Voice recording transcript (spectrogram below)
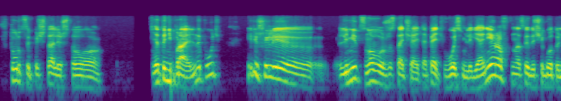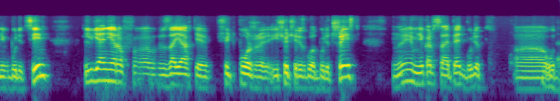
в Турции посчитали, что это неправильный путь, и решили лимит снова ужесточать. Опять 8 легионеров, на следующий год у них будет 7 легионеров в заявке, чуть позже, еще через год будет 6. Ну и мне кажется, опять будет э, у да.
